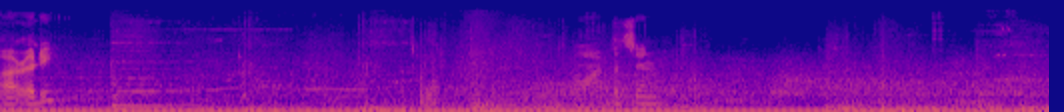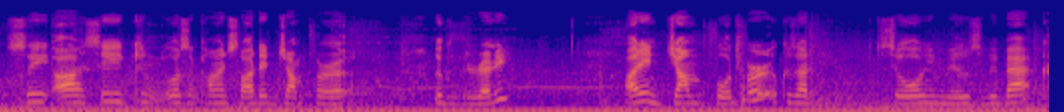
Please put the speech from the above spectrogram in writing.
Alright, ready? That's in. See, uh, see, it wasn't coming, so I didn't jump for it. Look, is it ready? I didn't jump forward for it because I saw him moves to be back,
